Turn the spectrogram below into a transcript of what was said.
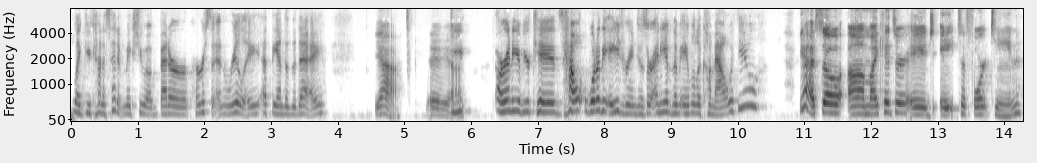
like you kind of said, it makes you a better person, really, at the end of the day. Yeah. Yeah. yeah. You, are any of your kids how what are the age ranges? Are any of them able to come out with you? Yeah, so um, my kids are age 8 to 14.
